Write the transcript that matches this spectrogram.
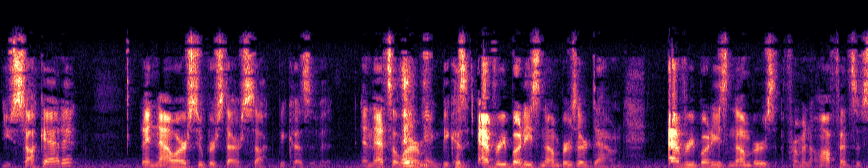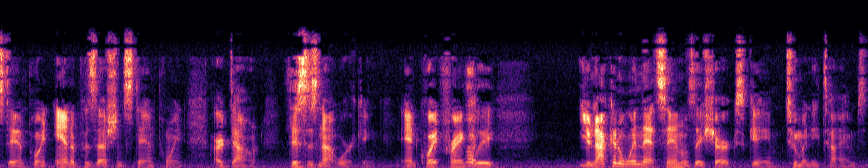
You suck at it, and now our superstars suck because of it. And that's alarming because everybody's numbers are down. Everybody's numbers from an offensive standpoint and a possession standpoint are down. This is not working. And quite frankly, you're not going to win that San Jose Sharks game too many times.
